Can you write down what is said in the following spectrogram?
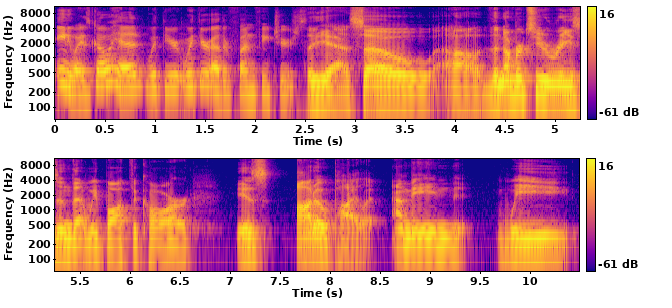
anyways, go ahead with your with your other fun features. Yeah. So uh, the number two reason that we bought the car is autopilot. I mean, we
